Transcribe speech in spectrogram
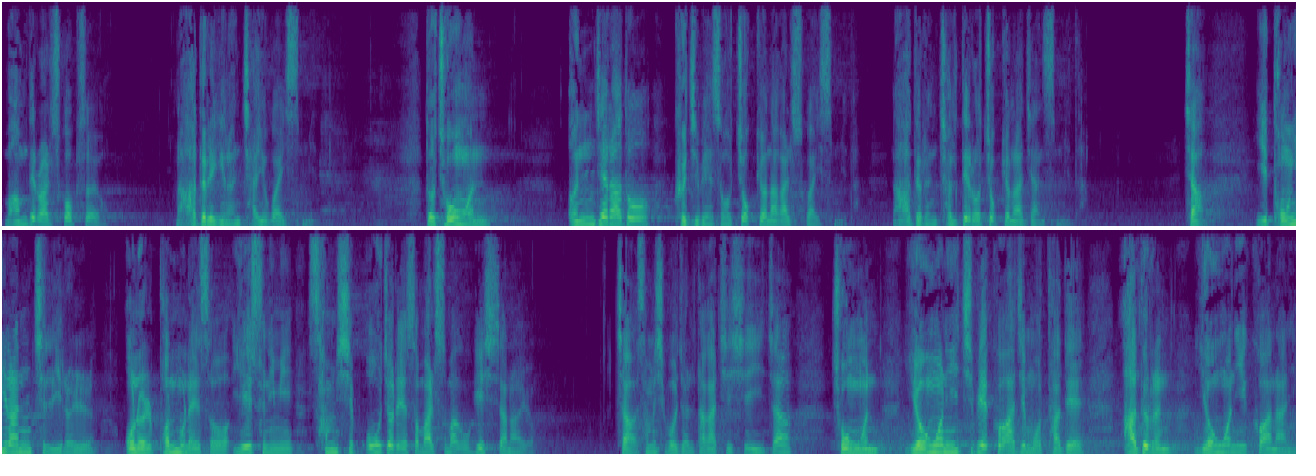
마음대로 할 수가 없어요. 아들에게는 자유가 있습니다. 또 종은 언제라도 그 집에서 쫓겨나갈 수가 있습니다. 아들은 절대로 쫓겨나지 않습니다. 자, 이 동일한 진리를 오늘 본문에서 예수님이 35절에서 말씀하고 계시잖아요. 자, 35절 다 같이 시작. 종은 영원히 집에 거하지 못하되 아들은 영원히 거하나니.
